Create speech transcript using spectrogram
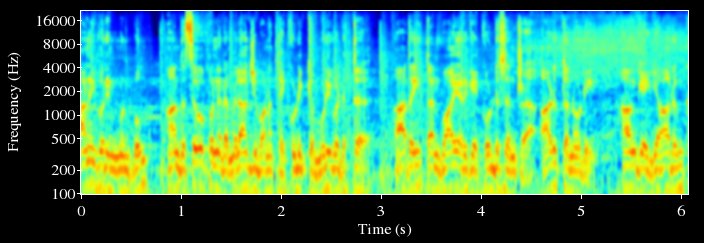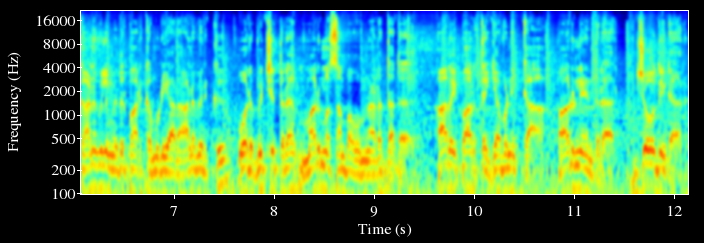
அனைவரின் முன்பும் அந்த சிவப்பு நிற மிலாஜிபானத்தை குடிக்க முடிவெடுத்து அதை தன் வாயருகே கொண்டு சென்ற அடுத்த நொடி அங்கே யாரும் கனவிலும் எதிர்பார்க்க முடியாத அளவிற்கு ஒரு விசித்திர மர்ம சம்பவம் நடந்தது. அதை பார்த்த யவனிகா அருணேந்திரர் ஜோதிடர்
